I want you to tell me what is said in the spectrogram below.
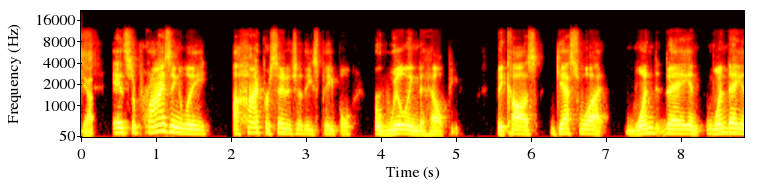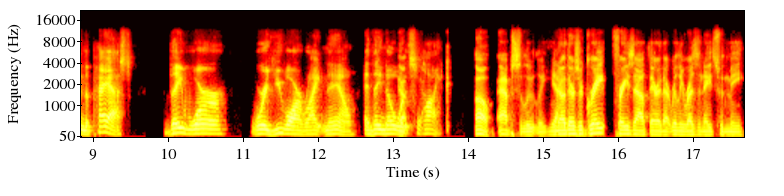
Yep. And surprisingly, a high percentage of these people are willing to help you because guess what? One day and one day in the past, they were where you are right now and they know what Yep. it's like. Oh, absolutely. You Yeah. know, there's a great phrase out there that really resonates with me.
